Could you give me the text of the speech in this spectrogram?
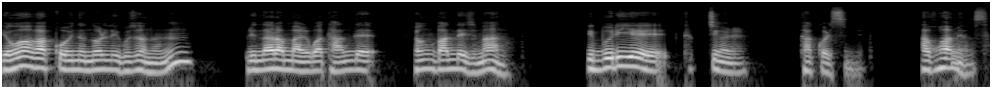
영어가 갖고 있는 논리 구조는 우리나라 말과 반대, 정반대지만 히브리의 특징을 갖고 있습니다. 사고하면서.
